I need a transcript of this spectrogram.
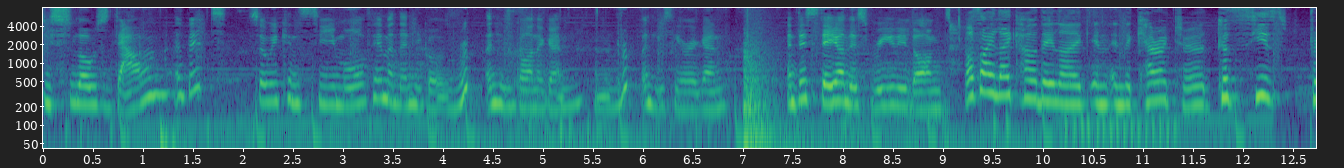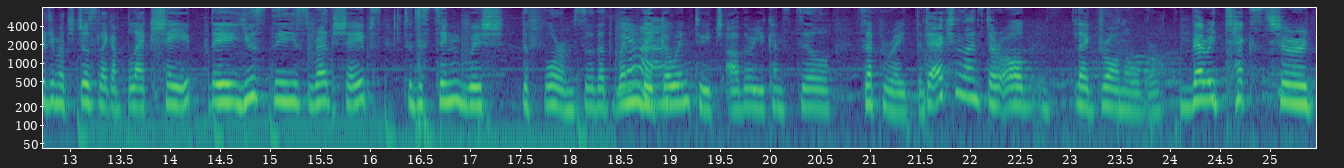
he slows down a bit so we can see more of him and then he goes whoop and he's gone again and whoop and he's here again. And they stay on this really long Also, I like how they like in in the character because he's pretty much just like a black shape. They use these red shapes to distinguish the form, so that when they go into each other, you can still separate them. The action lines they're all like drawn over, very textured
